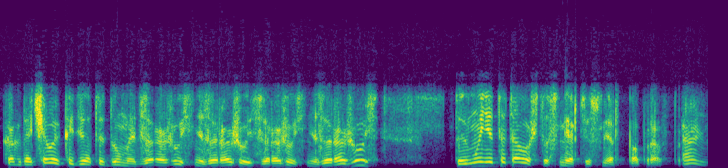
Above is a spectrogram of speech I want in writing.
Когда человек идет и думает, заражусь, не заражусь, заражусь, не заражусь, то ему не до того, что смертью смерть поправ, правильно?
